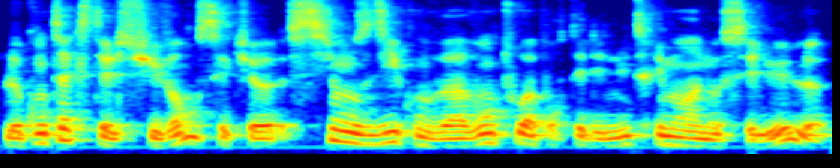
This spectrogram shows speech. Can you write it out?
Le contexte est le suivant, c'est que si on se dit qu'on veut avant tout apporter des nutriments à nos cellules,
